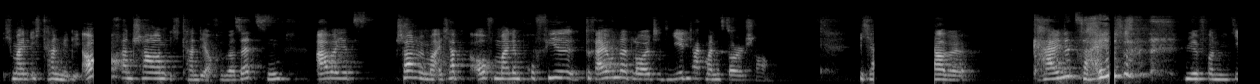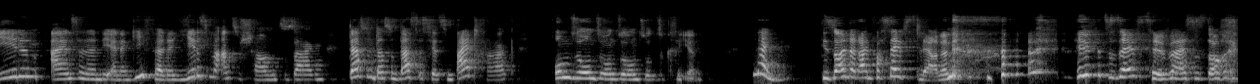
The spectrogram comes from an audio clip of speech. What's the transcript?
Ich meine, ich kann mir die auch anschauen, ich kann die auch übersetzen, aber jetzt schauen wir mal, ich habe auf meinem Profil 300 Leute, die jeden Tag meine Story schauen. Ich habe keine Zeit, mir von jedem Einzelnen die Energiefelder jedes Mal anzuschauen und zu sagen, das und das und das ist jetzt ein Beitrag, um so und so und so und so zu kreieren. Nein, die sollen dann einfach selbst lernen. Hilfe zur Selbsthilfe heißt es doch.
